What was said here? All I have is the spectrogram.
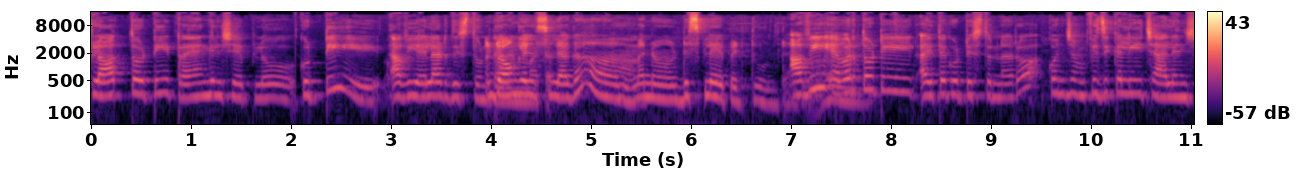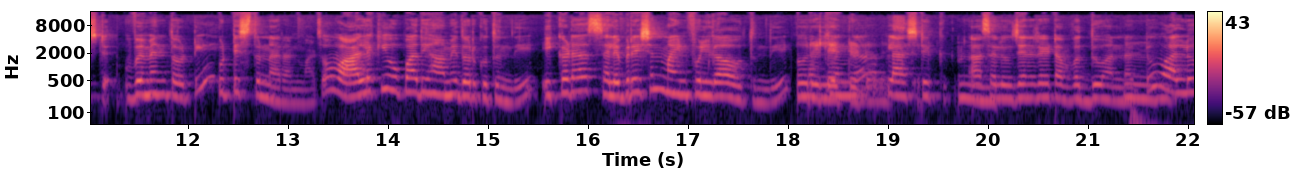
క్లాత్ తోటి ట్రయాంగిల్ షేప్లో కుట్టి అవి ఎలాడదీస్తుంటారు. లాగా మనం డిస్ప్లే పెడుతూ ఉంటాం. అవి ఎవరితోటి అయితే కుట్టిస్తున్నారో కొంచెం ఫిజికలీ ఛాలెంజ్డ్ విమెన్ తోటి కుట్టిస్తున్నారు అనమాట సో వాళ్ళకి ఉపాధి హామీ దొరుకుతుంది. ఇక్కడ సెలబ్రేషన్ మైండ్ఫుల్గా అవుతుంది. ప్లాస్టిక్ అసలు జనరేట్ అవ్వద్దు అన్నట్టు వాళ్ళు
